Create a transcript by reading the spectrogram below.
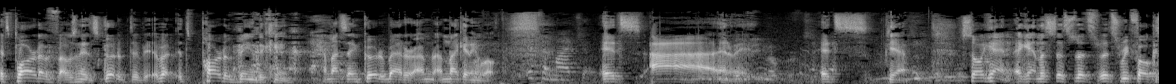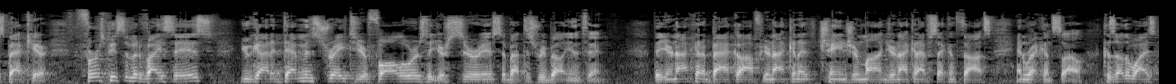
it's part of. I was saying it's good to be, but it's part of being the king. I'm not saying good or bad. Or I'm, I'm not getting involved. It's a macho. It's ah anyway. It's yeah. So again, again, let's let's let's, let's refocus back here. First piece of advice is you got to demonstrate to your followers that you're serious about this rebellion thing. That you're not going to back off. You're not going to change your mind. You're not going to have second thoughts and reconcile. Because otherwise,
